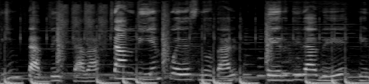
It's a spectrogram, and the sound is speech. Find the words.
quinta década, también puedes notar pérdida de el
